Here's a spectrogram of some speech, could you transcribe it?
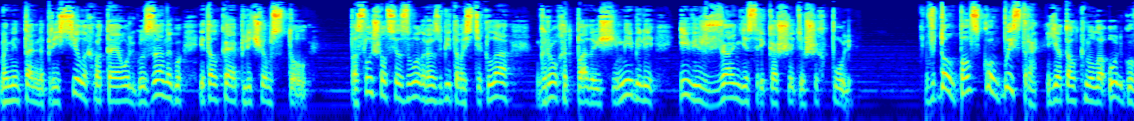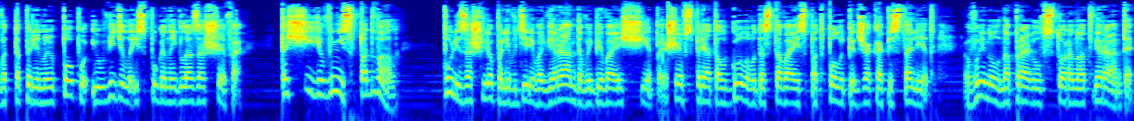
Моментально присела, хватая Ольгу за ногу и толкая плечом стол. Послышался звон разбитого стекла, грохот падающей мебели и визжанье срикошетивших пуль. «В дом, ползком, быстро!» Я толкнула Ольгу в оттопыренную попу и увидела испуганные глаза шефа. «Тащи ее вниз, в подвал!» Пули зашлепали в дерево веранды, выбивая щепы. Шеф спрятал голову, доставая из-под пола пиджака пистолет. Вынул, направил в сторону от веранды.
